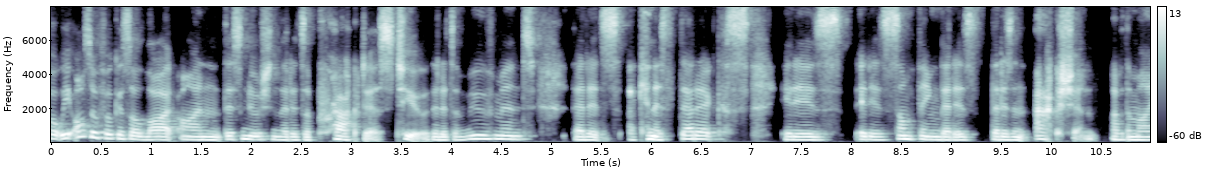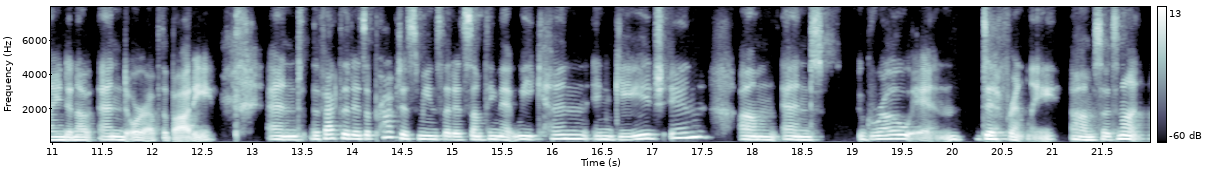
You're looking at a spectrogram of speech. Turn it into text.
but we also focus a lot on this notion that it's a practice too that it's a movement that it's a kinesthetics. It is it is something that is that is an action of the mind and of, and or of the body. And the fact that it's a practice means that it's something that we can engage in um, and grow in differently. Um, so it's not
